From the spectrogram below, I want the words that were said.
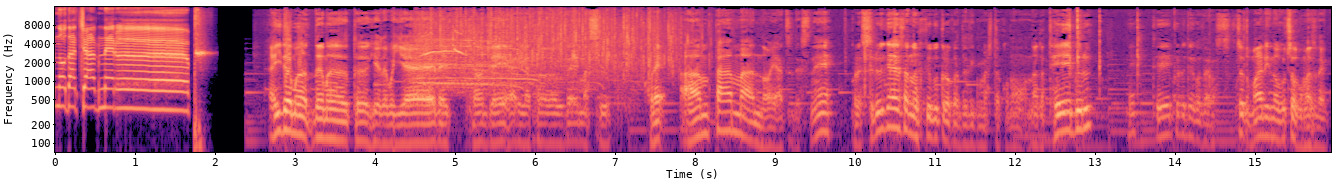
野田チャンネルはい、どうも、どうも、東京でもイエーイで、ありがとうございます。これ、アンパンマンのやつですね。これ、駿河屋さんの福袋から出てきました、この、なんかテーブル？ね、テーブルでございます。ちょっと周りの、ちょっとごめんなさい。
